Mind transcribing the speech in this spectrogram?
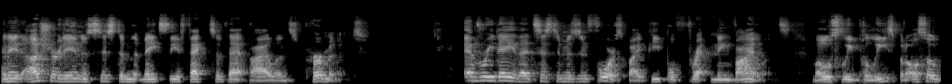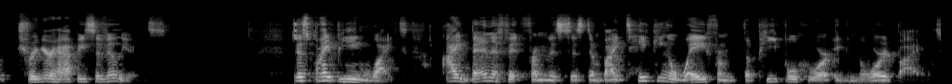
and it ushered in a system that makes the effects of that violence permanent. Every day that system is enforced by people threatening violence, mostly police, but also trigger-happy civilians. Just by being white, I benefit from this system by taking away from the people who are ignored by it.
